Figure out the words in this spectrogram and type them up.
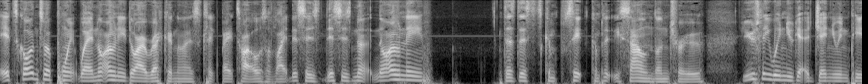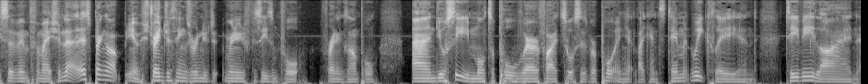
it's gotten to a point where not only do I recognize clickbait titles of like this is this is not not only does this com- completely sound untrue? Usually, when you get a genuine piece of information, let, us bring up, you know, Stranger Things renewed, renewed for season four, for an example, and you'll see multiple verified sources reporting it, like Entertainment Weekly and TV Line,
